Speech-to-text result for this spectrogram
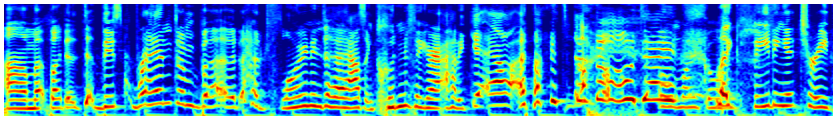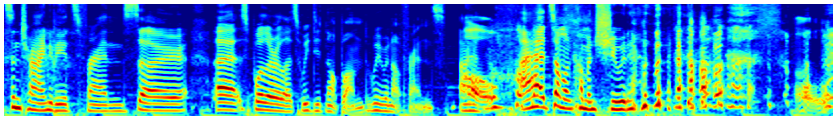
Um, but uh, th- this random bird had flown into her house and couldn't figure out how to get out, and I spent the whole day Oh my like feeding it treats and trying to be its friend. So, uh, spoiler alerts: we did not bond. We were not friends. I had, Oh. I had someone come and shoo it out of the house. Oh.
